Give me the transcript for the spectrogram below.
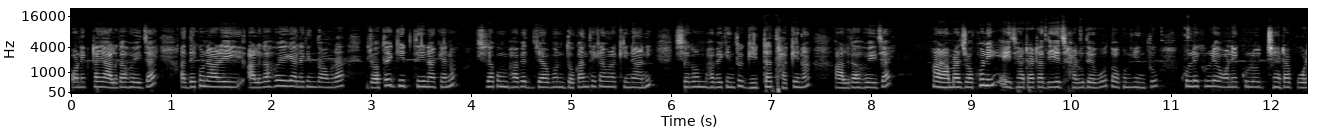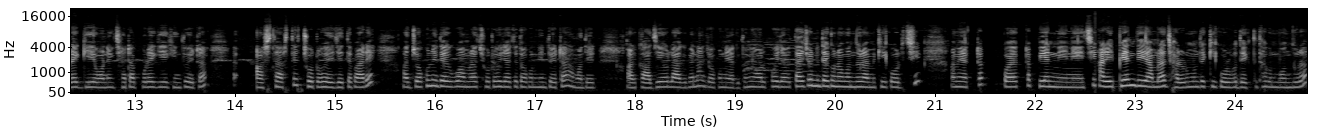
অনেকটাই আলগা হয়ে যায়। আর দেখুন, আর এই আলগা হয়ে গেলে কিন্তু আমরা যতই গিট দিই না কেন, সেরকমভাবে যেমন দোকান থেকে আমরা কিনে আনি, সেরকমভাবে কিন্তু গিটটা থাকে না। আলগা হয়ে যায়। আর আমরা যখনই এই ঝাঁটাটা দিয়ে ঝাড়ু দেবো, তখন কিন্তু খুলে খুলে অনেকগুলো ঝাঁটা পড়ে গিয়ে, অনেক ঝাঁটা পড়ে গিয়ে কিন্তু এটা আস্তে আস্তে ছোটো হয়ে যেতে পারে। আর যখনই দেখব আমরা ছোটো হয়ে যাচ্ছে, তখন কিন্তু এটা আমাদের আর কাজেও লাগবে না যখন একদমই অল্প হয়ে যাবে। তাই জন্য দেখুন বন্ধুরা, আমি কী করছি, আমি একটা, কয়েকটা পেন নিয়ে নিয়েছি। আর এই পেন দিয়ে আমরা ঝাড়ুর মধ্যে কী করব দেখতে থাকুন বন্ধুরা।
